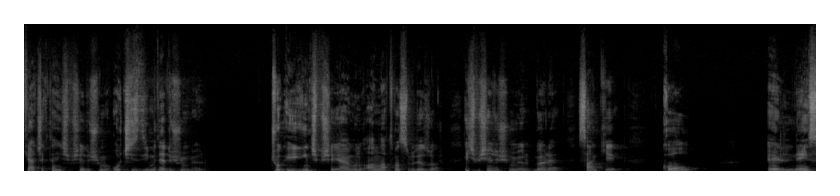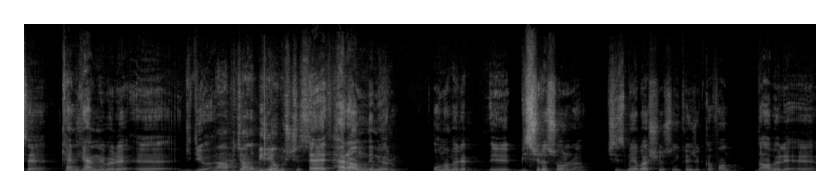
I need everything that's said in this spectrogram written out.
gerçekten hiçbir şey düşünmüyorum. O çizdiğimi de düşünmüyorum. Çok ilginç bir şey yani bunu anlatması bile zor. Hiçbir şey düşünmüyorum. Böyle sanki kol, el neyse kendi kendine böyle e, gidiyor. Ne yapacağını biliyormuşçasın. Evet her an demiyorum. Ona böyle e, bir süre sonra çizmeye başlıyorsun. İlk önce kafan daha böyle e,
